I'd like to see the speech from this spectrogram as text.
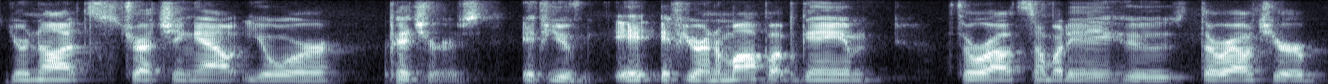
you're not stretching out your pitchers. If you if you're in a mop up game, throw out somebody who throw out your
